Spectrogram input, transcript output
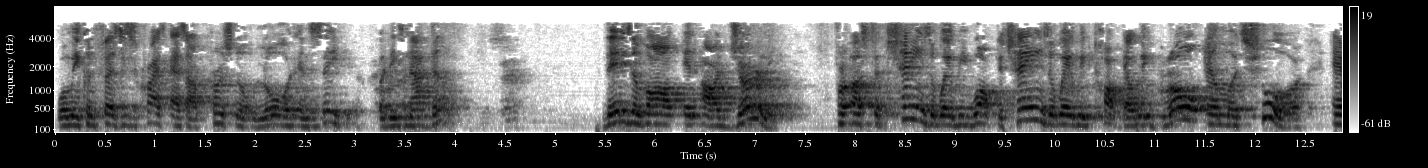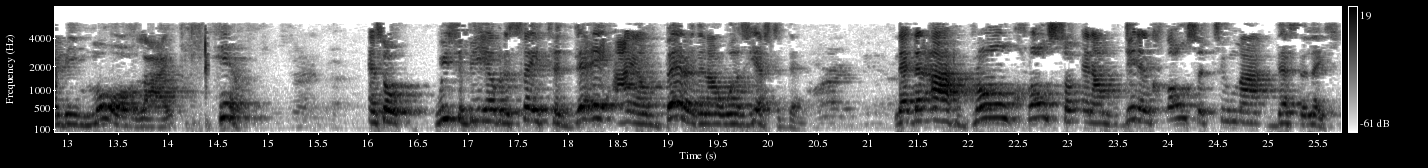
when we confess Jesus Christ as our personal Lord and Savior, but He's not done. Then He's involved in our journey for us to change the way we walk, to change the way we talk, that we grow and mature and be more like Him. And so we should be able to say, today I am better than I was yesterday. That, that I've grown closer and I'm getting closer to my destination.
